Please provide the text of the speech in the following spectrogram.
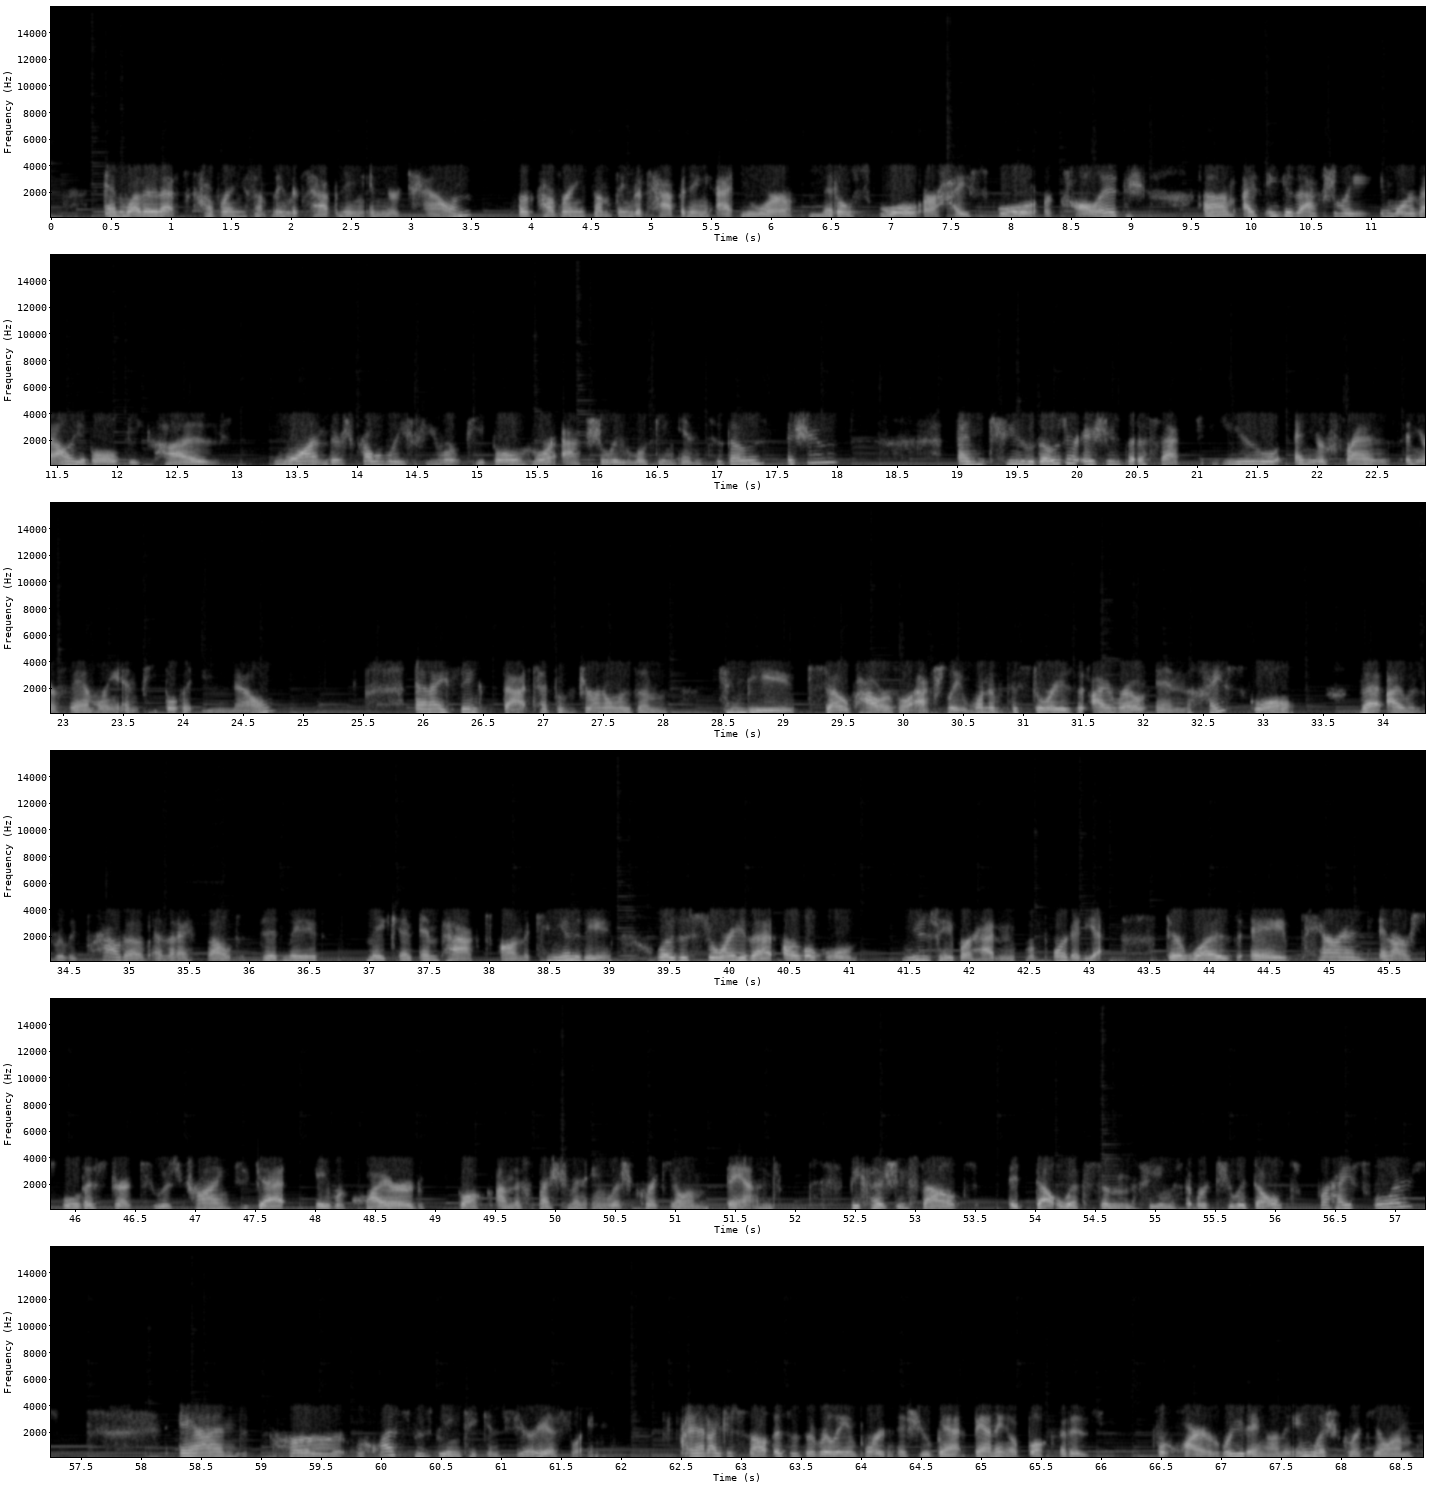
and whether that's covering something that's happening in your town or covering something that's happening at your middle school or high school or college, um, I think is actually more valuable because one, there's probably fewer people who are actually looking into those issues. And two, those are issues that affect you and your friends and your family and people that you know. And I think that type of journalism can be so powerful. Actually, one of the stories that I wrote in high school that I was really proud of and that I felt did made make an impact on the community was a story that our local newspaper hadn't reported yet. There was a parent in our school district who was trying to get a required book on the freshman English curriculum banned because she felt it dealt with some themes that were too adult for high schoolers. And her request was being taken seriously. And I just felt this was a really important issue. Ban- banning a book that is required reading on the English curriculum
